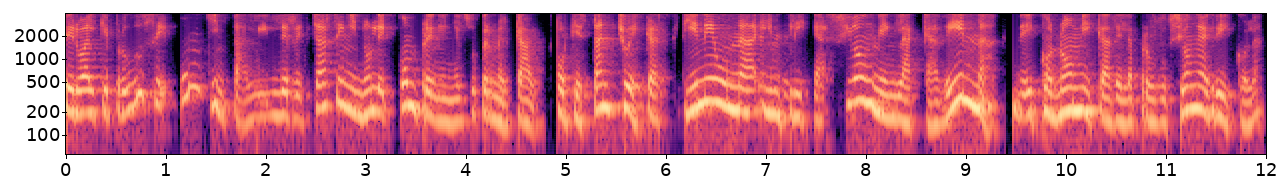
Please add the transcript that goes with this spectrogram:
pero al que produce un quintal y le rechacen y no le compren en el supermercado porque están chuecas, tiene una implicación en la cadena económica de la producción agrícola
